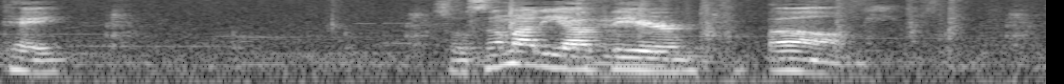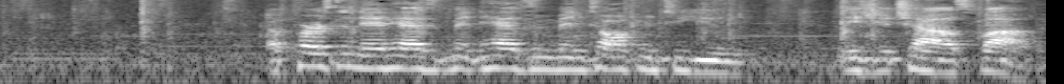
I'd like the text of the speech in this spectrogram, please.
Okay. So somebody out there, um, a person that has been hasn't been talking to you is your child's father.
